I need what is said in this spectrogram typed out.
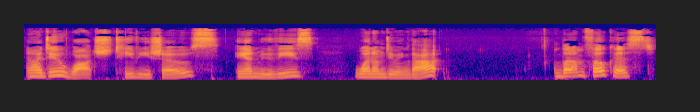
And I do watch TV shows and movies when I'm doing that. But I'm focused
